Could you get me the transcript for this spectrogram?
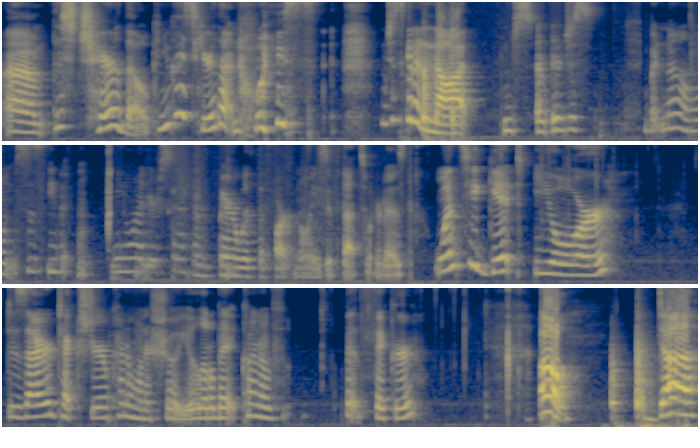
Um, this chair though, can you guys hear that noise? I'm just gonna not, I'm just, I'm just, but no, this is even, you know what, you're just gonna have to bear with the fart noise if that's what it is. Once you get your desired texture. I kind of want to show you a little bit, kind of a bit thicker. Oh, duh.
